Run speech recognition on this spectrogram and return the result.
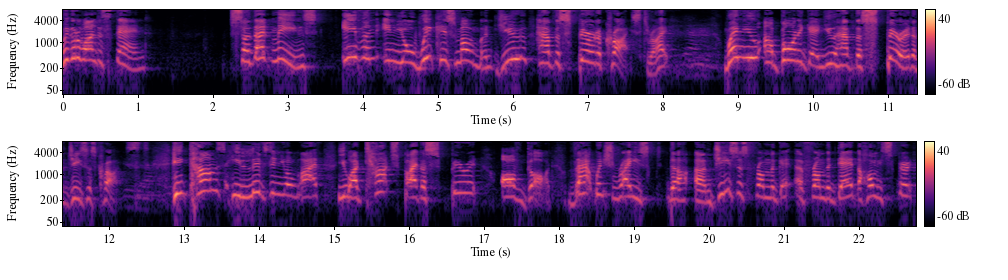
We've got to understand. So that means even in your weakest moment, you have the Spirit of Christ, right? When you are born again, you have the Spirit of Jesus Christ. He comes, He lives in your life. You are touched by the Spirit of God. That which raised the, um, Jesus from the, uh, from the dead, the Holy Spirit,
